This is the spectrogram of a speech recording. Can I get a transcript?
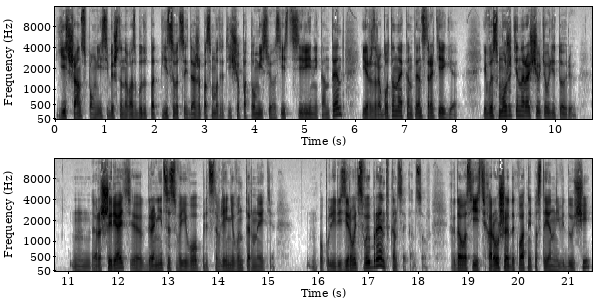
есть шанс вполне себе, что на вас будут подписываться и даже посмотрят еще потом, если у вас есть серийный контент и разработанная контент-стратегия. И вы сможете наращивать аудиторию, расширять э, границы своего представления в интернете, популяризировать свой бренд в конце концов. Когда у вас есть хороший, адекватный, постоянный ведущий,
